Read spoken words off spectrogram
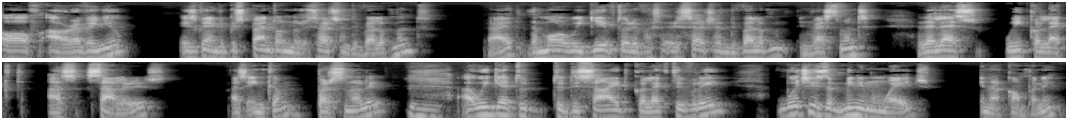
of our revenue is going to be spent on research and development, right? The more we give to research and development investment, the less we collect as salaries, as income personally. Mm-hmm. Uh, we get to, to decide collectively, which is the minimum wage in our company.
